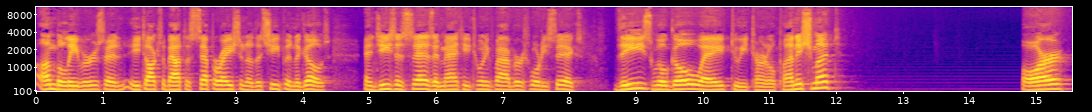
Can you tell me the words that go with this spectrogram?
unbelievers, and he talks about the separation of the sheep and the goats. And Jesus says in Matthew 25, verse 46, these will go away to eternal punishment, or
